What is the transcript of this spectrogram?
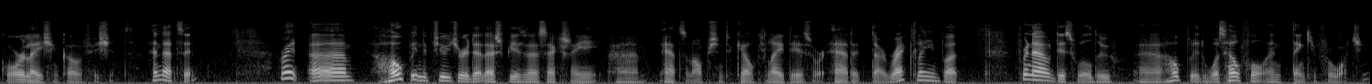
correlation coefficient and that's it. Right, um, hope in the future that SPSS actually um, adds an option to calculate this or add it directly, but for now this will do. Uh, hope it was helpful and thank you for watching.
